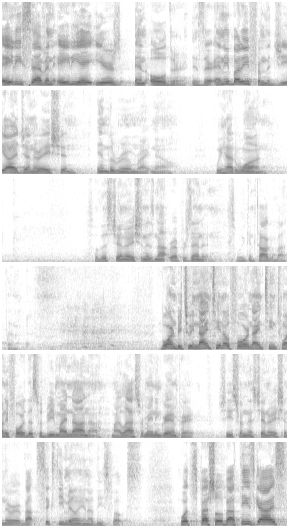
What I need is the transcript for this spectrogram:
87, 88 years and older. Is there anybody from the GI generation in the room right now? We had one. So this generation is not represented. So we can talk about them. Born between 1904 and 1924. This would be my Nana, my last remaining grandparent. She's from this generation. There were about 60 million of these folks. What's special about these guys?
